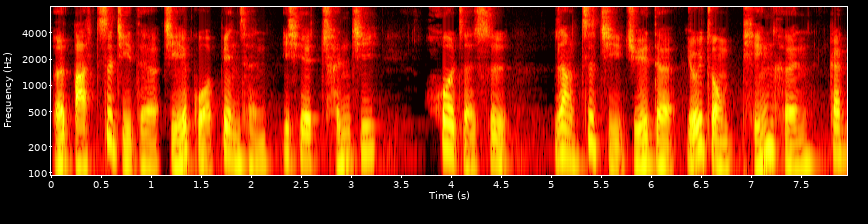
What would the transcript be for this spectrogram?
而把自己的结果变成一些成绩，或者是让自己觉得有一种平衡跟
